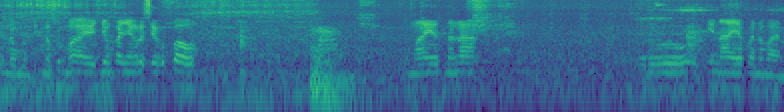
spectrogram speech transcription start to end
Ayan na, muntik na sumayad yung kanyang reserva oh. Sumayad na nga. Pero kinaya pa naman.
